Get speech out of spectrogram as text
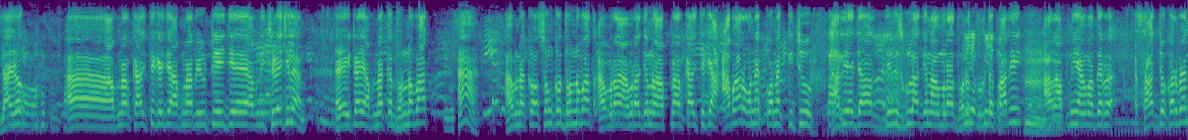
যাই হোক আপনার কাছ থেকে যে আপনার ইউটিআই যে আপনি ছেড়েছিলেন এইটাই আপনাকে ধন্যবাদ হ্যাঁ আপনাকে অসংখ্য ধন্যবাদ। আমরা আমরা যেন আপনার কাছ থেকে আবার অনেক অনেক কিছু হারিয়ে যাওয়ার জিনিসগুলা যেন আমরা ধরে তুলতে পারি। আর আপনি আমাদের সাহায্য করবেন।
